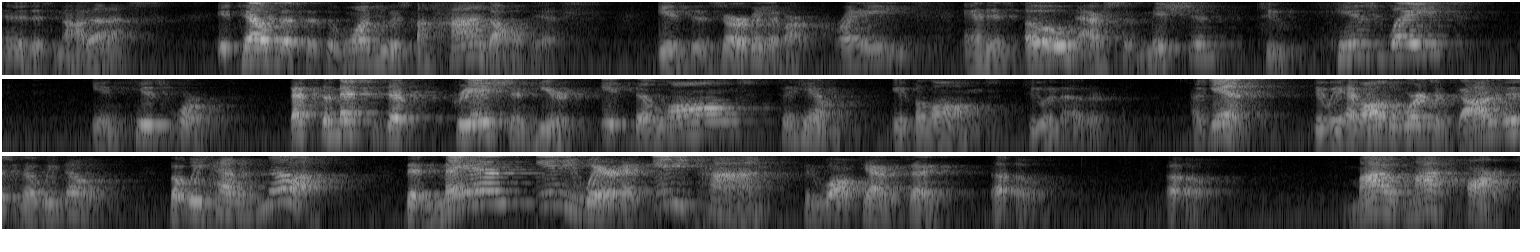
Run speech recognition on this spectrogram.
and it is not us. It tells us that the one who is behind all this is deserving of our praise and is owed our submission to his ways in his world. That's the message of creation here. It belongs to him, it belongs to another. Again, do we have all the words of God in this? No, we don't. But we have enough that man anywhere at any time can walk out and say, uh oh, uh oh. My, my heart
